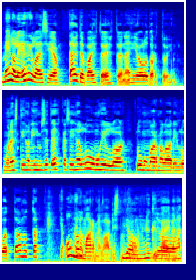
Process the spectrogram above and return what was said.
Meillä oli erilaisia täytevaihtoehtoja näihin joulutorttuihin. Monestihan ihmiset ehkä siihen luumuhilloon, luumumarmelaadin luottaa, mutta Ja omenamarmelaadista on Joo. tullut nykypäivänä.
